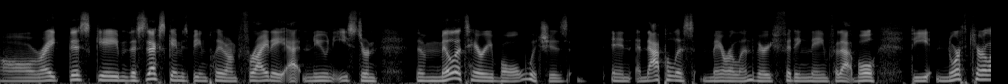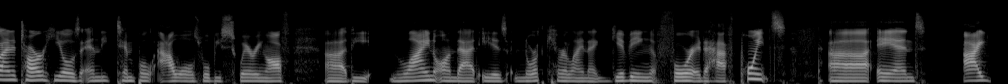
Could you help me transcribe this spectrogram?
All right, this game, this next game is being played on Friday at noon Eastern. The Military Bowl, which is in Annapolis, Maryland. Very fitting name for that bowl. The North Carolina Tar Heels and the Temple Owls will be squaring off. Uh, the line on that is North Carolina giving four and a half points. Uh, and I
